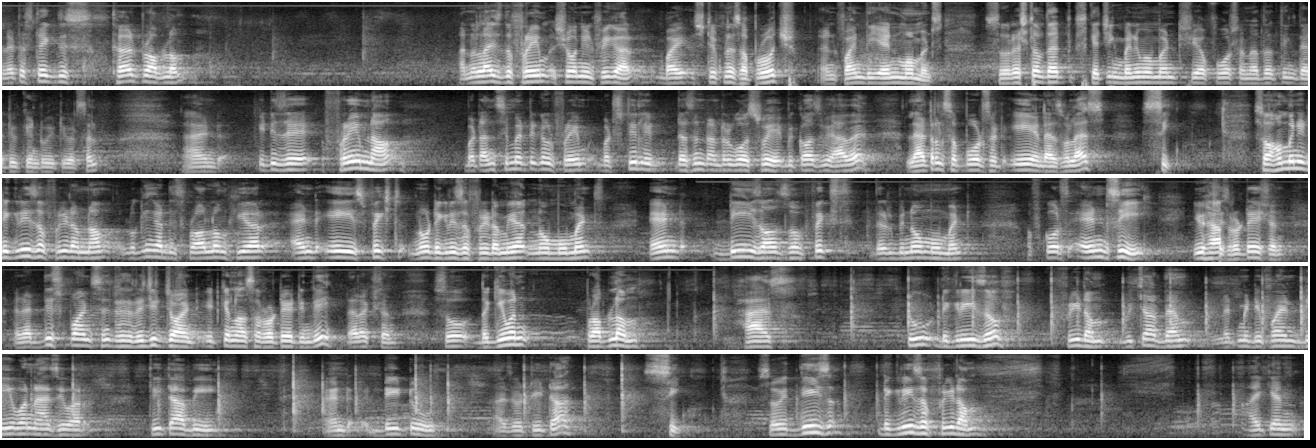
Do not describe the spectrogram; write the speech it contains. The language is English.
Let us take this third problem. Analyze the frame shown in figure by stiffness approach and find the end moments. So rest of that sketching many moment, shear force and other things that you can do it yourself. And it is a frame now, but unsymmetrical frame, but still it doesn't undergo sway because we have a lateral supports at A and as well as C. So how many degrees of freedom now? Looking at this problem here, and A is fixed, no degrees of freedom here, no movement. And D is also fixed, there will be no movement. Of course, end C, you have this rotation. And at this point, since it is a rigid joint, it can also rotate in the direction. So the given problem has two degrees of freedom, which are them, let me define D1 as your theta B and D2 as your theta C. So with these degrees of freedom, I can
